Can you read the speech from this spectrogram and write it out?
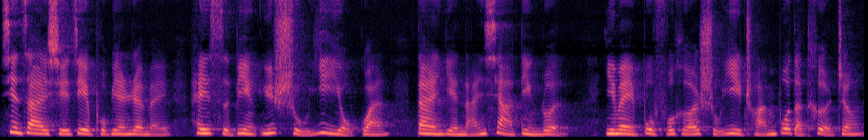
现在学界普遍认为黑死病与鼠疫有关，但也难下定论，因为不符合鼠疫传播的特征。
